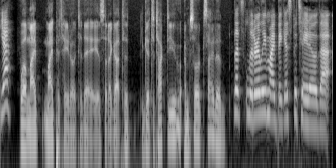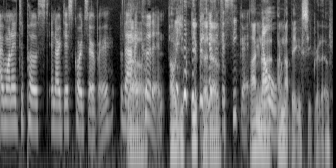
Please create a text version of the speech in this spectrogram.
Yeah. Well, my my potato today is that I got to get to talk to you. I'm so excited. That's literally my biggest potato that I wanted to post in our Discord server that Oh. I couldn't. Oh, you you could because have. it's a secret. I'm no. not. I'm not being secretive.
